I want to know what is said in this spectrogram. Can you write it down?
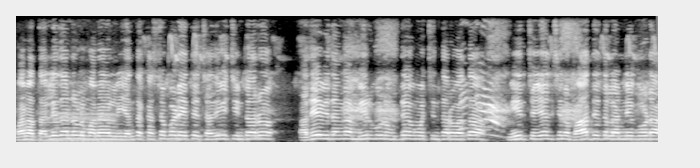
మన తల్లిదండ్రులు మనల్ని ఎంత కష్టపడి అయితే చదివించింటారో చింటారో అదేవిధంగా మీరు కూడా ఉద్యోగం వచ్చిన తర్వాత మీరు చేయాల్సిన బాధ్యతలన్నీ కూడా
